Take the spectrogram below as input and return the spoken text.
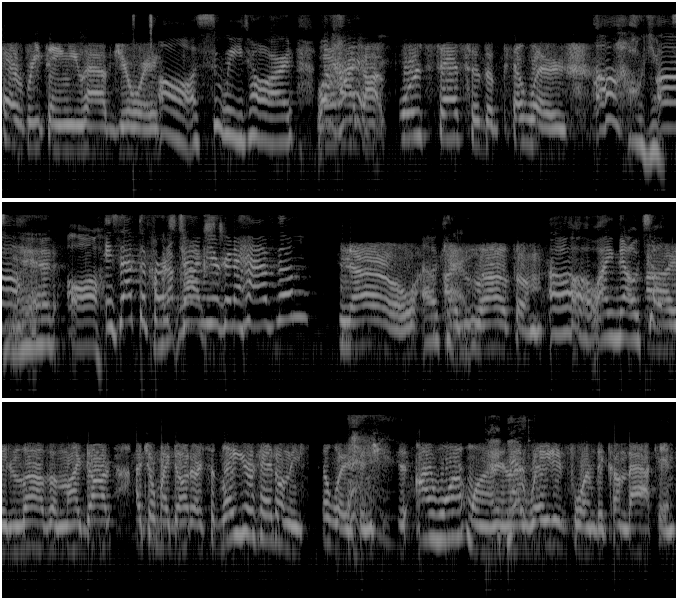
everything you have, Joy. Oh, sweetheart. Well, and I did- got four sets of the pillows. oh, Oh, you oh. did? Oh. Is that the Coming first time next. you're going to have them? No, Okay. I love them. Oh, I know. So, I love them. My daughter, I told my daughter, I said, lay your head on these pillows, and she said, I want one, and I waited for him to come back, and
